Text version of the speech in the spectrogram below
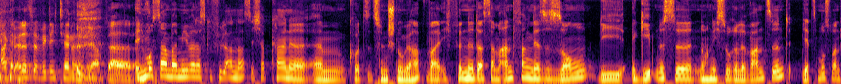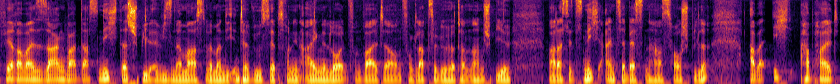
Aktuell ist ja wirklich Tennis, ja. ich muss sagen, bei mir war das Gefühl anders. Ich habe keine ähm, kurze Zündschnur gehabt, weil ich finde, dass am Anfang der Saison die Ergebnisse noch nicht so relevant sind. Jetzt muss man fairerweise sagen, war das nicht das Spiel erwiesenermaßen, wenn man die Interviews selbst von den eigenen Leuten von Walter und von Glatzel gehört hat nach dem Spiel, war das jetzt nicht eins der besten HSV-Spiele. Aber ich habe halt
